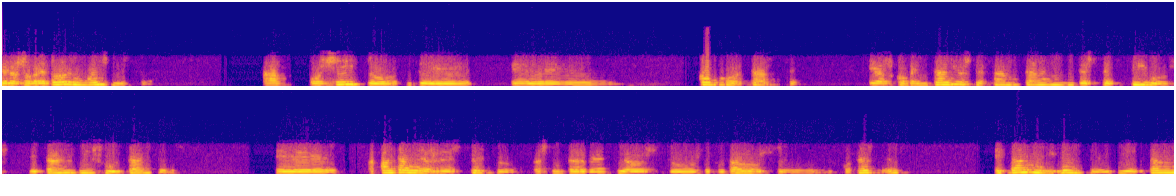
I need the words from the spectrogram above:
pero sobre todo en Westminster. A, o xeito de eh, comportarse e os comentarios que fan tan despectivos e tan insultantes eh, a falta de respeto ás intervencións dos deputados eh, escoceses é tan evidente e é tan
